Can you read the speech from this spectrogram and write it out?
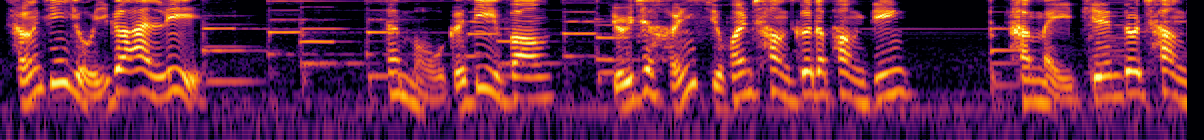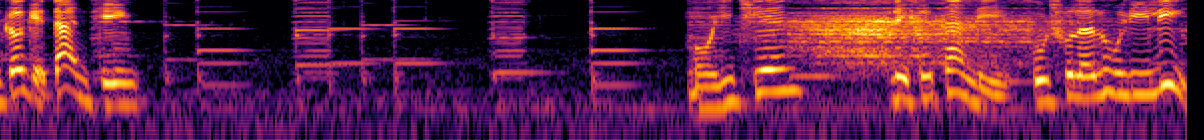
曾经有一个案例，在某个地方有一只很喜欢唱歌的胖丁，他每天都唱歌给蛋听。某一天，那颗蛋里孵出了陆丽丽。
